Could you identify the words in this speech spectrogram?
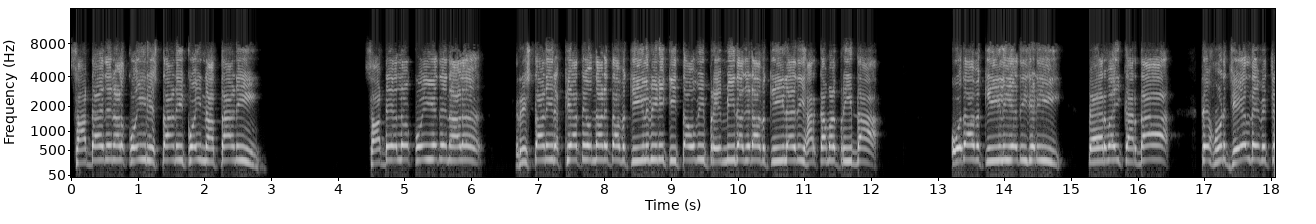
ਸਾਡਾ ਇਹਦੇ ਨਾਲ ਕੋਈ ਰਿਸ਼ਤਾ ਨਹੀਂ, ਕੋਈ ਨਾਤਾ ਨਹੀਂ। ਸਾਡੇ ਵੱਲੋਂ ਕੋਈ ਇਹਦੇ ਨਾਲ ਰਿਸ਼ਤਾ ਨਹੀਂ ਰੱਖਿਆ ਤੇ ਉਹਨਾਂ ਨੇ ਤਾਂ ਵਕੀਲ ਵੀ ਨਹੀਂ ਕੀਤਾ, ਉਹ ਵੀ ਪ੍ਰੇਮੀ ਦਾ ਜਿਹੜਾ ਵਕੀਲ ਹੈ ਇਹਦੀ ਹਰਕਮਲਪ੍ਰੀਤ ਦਾ। ਉਹਦਾ ਵਕੀਲ ਹੀ ਇਹਦੀ ਜਿਹੜੀ ਪੈਰਵਾਈ ਕਰਦਾ ਤੇ ਹੁਣ ਜੇਲ੍ਹ ਦੇ ਵਿੱਚ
